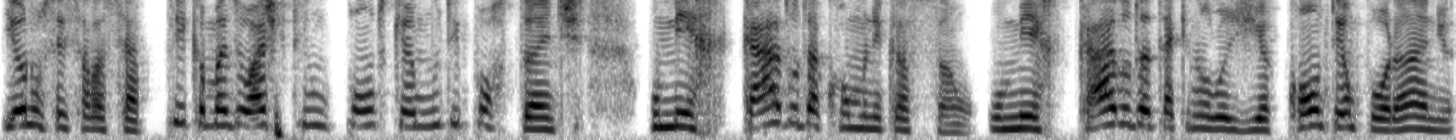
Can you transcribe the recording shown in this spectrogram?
e eu não sei se ela se aplica, mas eu acho que tem um ponto que é muito importante. O mercado da comunicação, o mercado da tecnologia contemporâneo,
